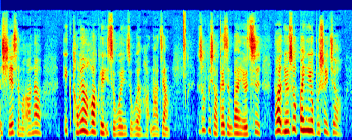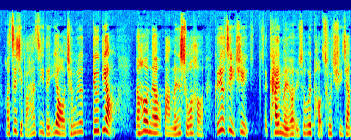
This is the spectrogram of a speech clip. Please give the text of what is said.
写什么啊？那一同样的话可以一直问，一直问，好，那这样有时候不晓该怎么办。有一次，然后有时候半夜又不睡觉，好自己把他自己的药全部又丢掉，然后呢把门锁好，可是又自己去开门，然后有时候会跑出去这样，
